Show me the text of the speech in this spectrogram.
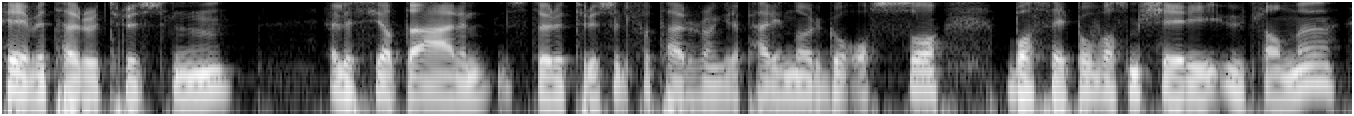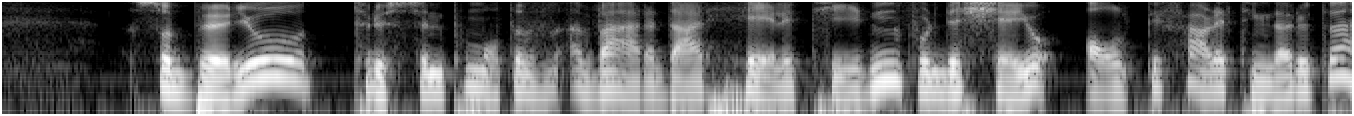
heve terrortrusselen, eller si at det er en større trussel for terrorangrep her i Norge også, basert på hva som skjer i utlandet, så bør jo trusselen på en måte være der hele tiden, for det skjer jo alltid fæle ting der ute.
